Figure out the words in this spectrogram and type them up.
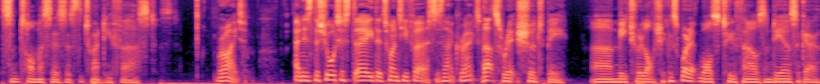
St. Thomas's is the 21st. Right. And is the shortest day the 21st? Is that correct? That's where it should be. Uh, meteorologic is where it was 2,000 years ago.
